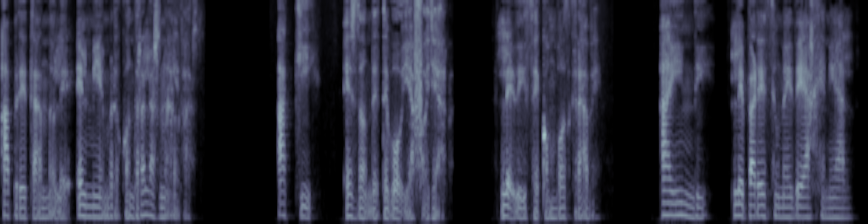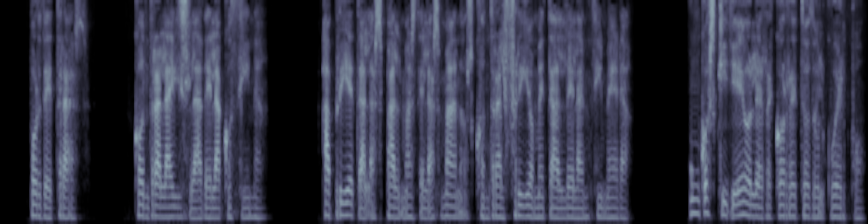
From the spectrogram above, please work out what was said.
apretándole el miembro contra las nalgas. Aquí es donde te voy a follar, le dice con voz grave. A Indy le parece una idea genial, Por detrás, contra la isla de la cocina, aprieta las palmas de las manos contra el frío metal de la encimera. Un cosquilleo le recorre todo el cuerpo,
